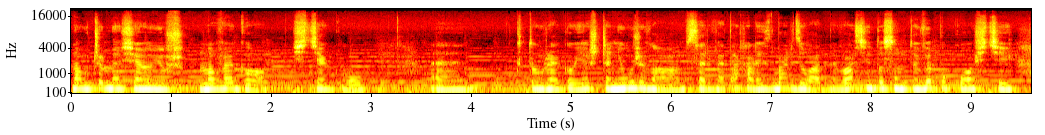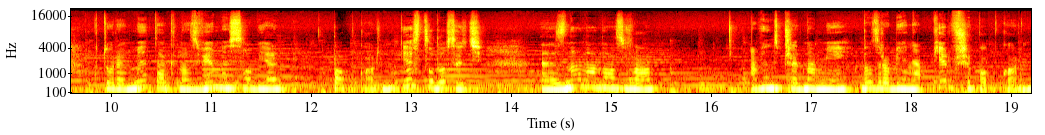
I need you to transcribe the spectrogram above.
nauczymy się już nowego ściegu, e, którego jeszcze nie używałam w serwetach, ale jest bardzo ładny. Właśnie to są te wypukłości, które my tak nazwiemy sobie popcorn. Jest to dosyć e, znana nazwa, a więc przed nami do zrobienia pierwszy popcorn.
